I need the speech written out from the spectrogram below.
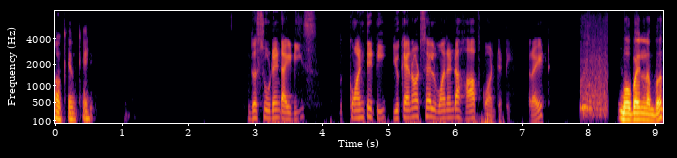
okay okay the student ids the quantity you cannot sell one and a half quantity right Mobile number.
